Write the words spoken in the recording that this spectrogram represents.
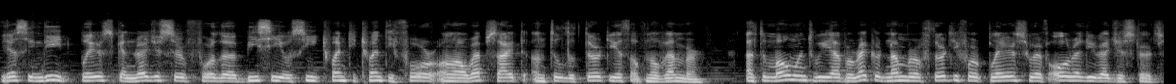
Yes, indeed. Players can register for the BCOC 2024 on our website until the 30th of November. At the moment, we have a record number of 34 players who have already registered,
